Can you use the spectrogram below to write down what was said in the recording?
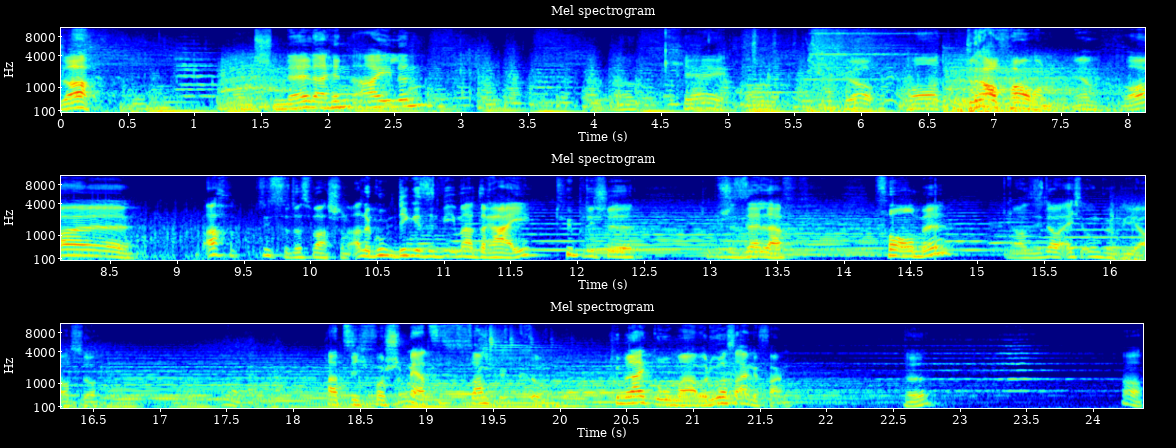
So. Und schnell dahin eilen. Okay. Und, jo, und draufhauen. Jawoll. Ach, siehst du, das war's schon. Alle guten Dinge sind wie immer drei. Typische, typische Zeller-Formel. Ja, sieht doch echt unglücklich aus so. Hat sich vor Schmerzen zusammengekrümmt. Tut mir leid, Goma, aber du hast angefangen. Hä? Oh.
